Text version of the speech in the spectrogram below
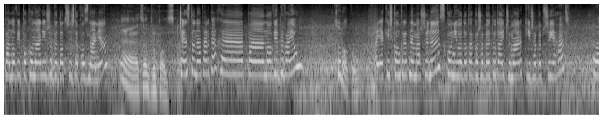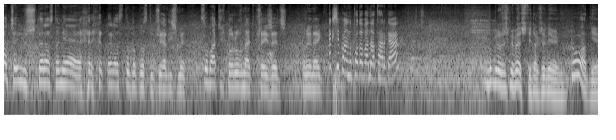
Panowie pokonali, żeby dotrzeć do Poznania? Nie, centrum Polski. Często na targach e, Panowie bywają? Co roku. A jakieś konkretne maszyny skłoniły do tego, żeby tutaj, czy marki, żeby przyjechać? Raczej już teraz to nie. Teraz to po prostu przyjechaliśmy zobaczyć, porównać, przejrzeć rynek. Jak się Panu podoba na targach? Dopiero żeśmy weszli, także nie wiem. No ładnie.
